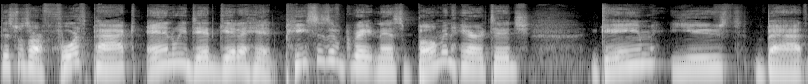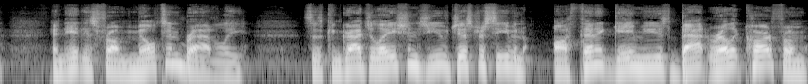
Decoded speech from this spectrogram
This was our fourth pack, and we did get a hit. Pieces of greatness, Bowman Heritage, game used bat, and it is from Milton Bradley. It says, Congratulations, you've just received an authentic game used bat relic card from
